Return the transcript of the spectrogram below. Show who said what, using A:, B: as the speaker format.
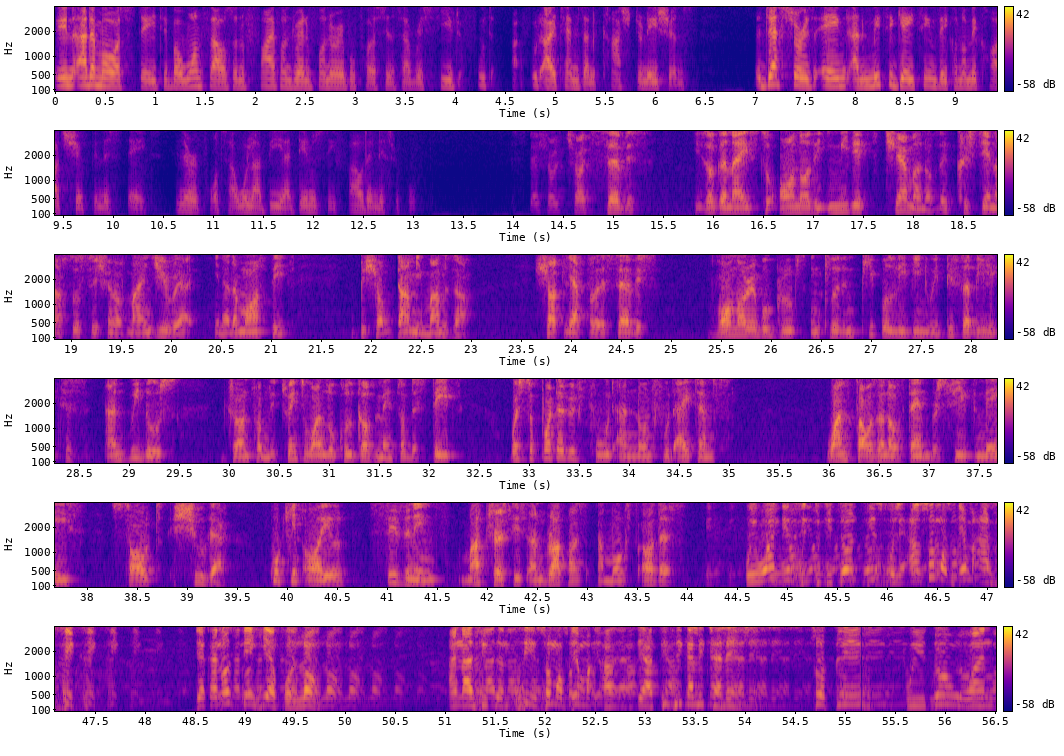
A: In Adamawa State, about 1,500 vulnerable persons have received food, uh, food items and cash donations. The gesture is aimed at mitigating the economic hardship in the state. Senior reporter Wolabi Adenusi filed in this report.
B: Special church service is organized to honor the immediate chairman of the Christian Association of Nigeria in Adamawa State, Bishop Dami Mamza. Shortly after the service, vulnerable groups including people living with disabilities and widows drawn from the 21 local governments of the state were supported with food and non-food items. 1,000 of them received maize, salt, sugar, cooking oil, seasonings, mattresses and wrappers, amongst others.
C: We want this to be done peacefully, and some of them are sick. They cannot stay here for long. And as you can see, some of them are, they are physically challenged. So please, we don't want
